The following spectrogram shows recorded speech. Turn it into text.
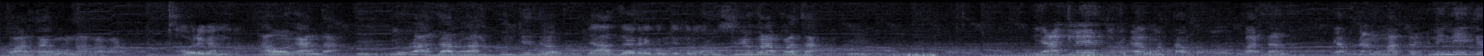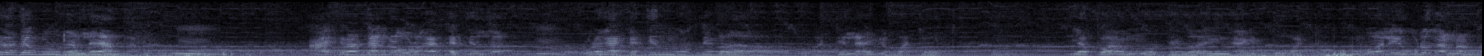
ತೋಟದಾಗ ಹುಣಾರವ ಅವ್ರಿಗೆ ಅಂದ್ರ ಅವಾಗ ಅಂದ ಇವ್ರು ಅಜ್ಜಾರು ಅಲ್ಲಿ ಕುಂತಿದ್ರು. ಅಜ್ಜಾರಿ ಜಾರಿ ಕುಂತಿದ್ರು? ಶ್ರೀಗುರಪ್ಪ ಅಜ್ಜ. ಯಾಕಲೇ ದುರ್ಗ ಮತ್ತೆ ಅವರು ಬಡ್ಡ ಅಂತ. ಯಪ್ಪ ನನ್ ಮಕ್ಕಳು ನೀನು ಐತಿ ರಜಂಗ ಹುಡುಗನ್ಲೇ ಅಂದ ಆಯ್ತು ರಜಂಗ ಹುಡುಗ ಕತ್ತಿಲ್ದ ಹ್ಮ್. ಹುಡುಗ ಕತ್ತಿದ್ ಮೂರು ತಿಂಗಳ ಹೊಟ್ಟಿಲ್ಲ ಆಗಿ ಹೊಟ್ಟೆ ಯಪ್ಪ ಮೂರು ತಿಂಗಳು ಹಿಂಗಾಗಿತ್ತು ಹೊಟ್ಟೆ ಹೋಲಿ ಹುಡುಗನಂದ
